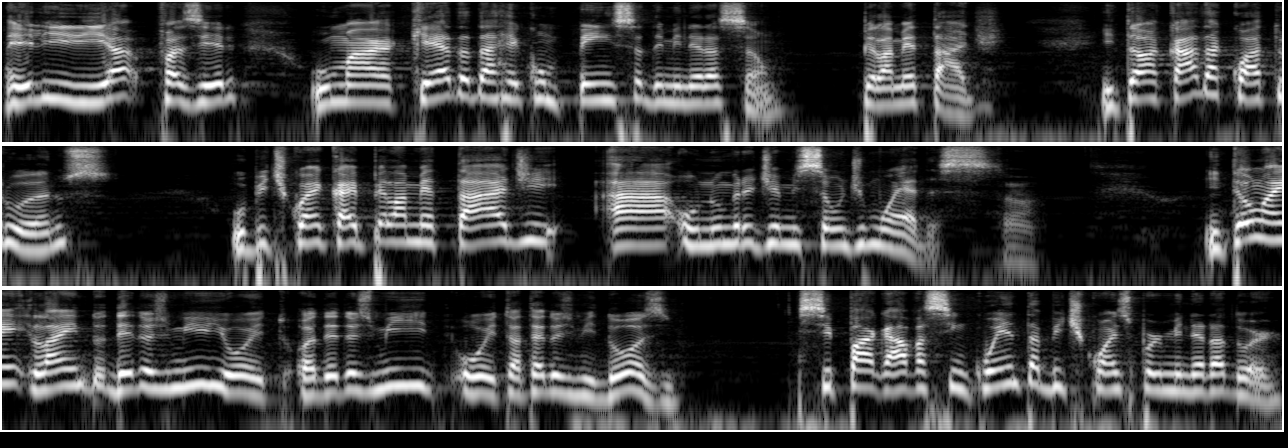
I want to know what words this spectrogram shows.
ele iria fazer uma queda da recompensa de mineração pela metade. Então, a cada 4 anos, o Bitcoin cai pela metade a, o número de emissão de moedas. Tá. Então, lá em, lá em de 2008, ó, de 2008 até 2012, se pagava 50 bitcoins por minerador.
